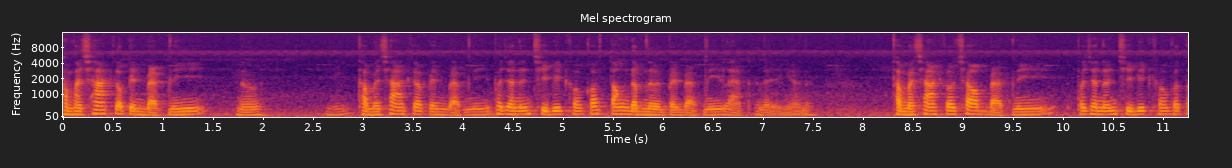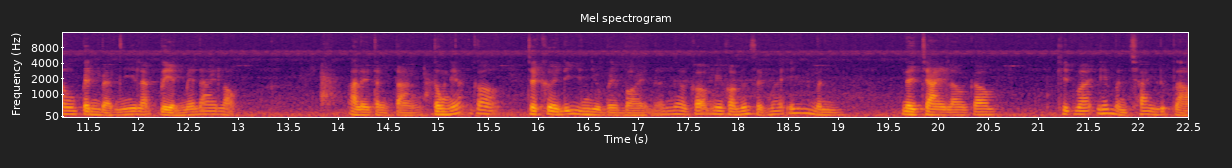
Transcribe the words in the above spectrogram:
ธรรมชาติก็เป็นแบบนี้เนาะธรรมชาติก็เป็นแบบนี้ เพราะฉะนั้นชีวิตเขาก็ต้องดำเนินไปแบบนี้แหละอะไรอย่างเงี้ยนะธรรมชาติเขาชอบแบบนี้ ราะฉะนั้นชีวิตเขาก็ต้องเป็นแบบนี้แหละเปลี่ยนไม่ได้หรอกอะไรต่างๆ ตรงเนี้ยก็จะเคยได้ยินอยู่บ่อยๆนะเนี่ยก็มีความรู้สึกว่าเอ๊ะมันในใจเราก็คิดว่าเอ๊ะมันใช่หรือเปล่า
